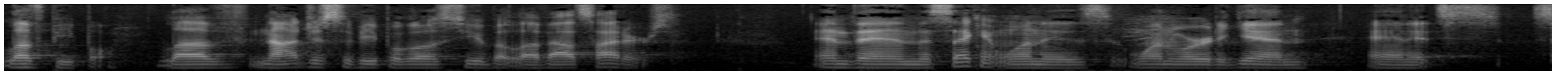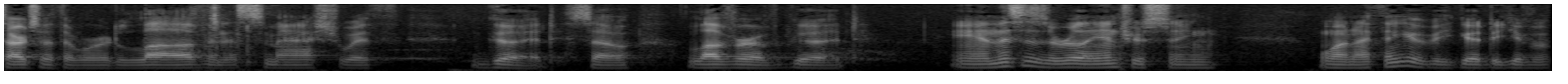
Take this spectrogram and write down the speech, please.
love people, love not just the people close to you, but love outsiders. And then the second one is one word again, and it starts with the word love, and it's smashed with good. So, lover of good. And this is a really interesting one. I think it would be good to give a,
